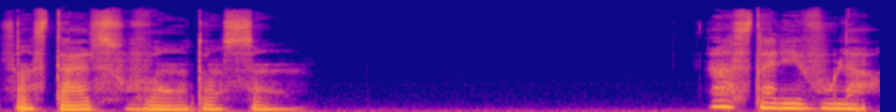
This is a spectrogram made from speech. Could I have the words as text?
s'installent souvent ensemble. Installez-vous là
